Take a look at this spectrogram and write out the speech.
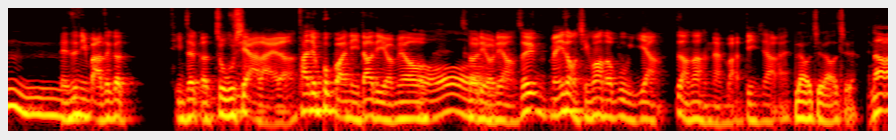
嗯嗯。等于是你把这个。停车格租下来了，他就不管你到底有没有车流量，哦、所以每一种情况都不一样，市场上很难把它定下来。了解了解。那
